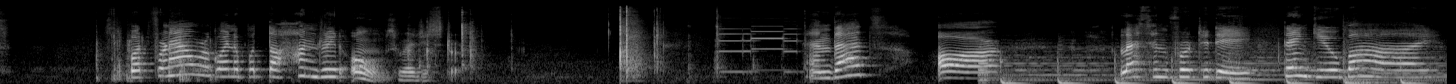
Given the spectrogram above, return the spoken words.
But for now, we're going to put the 100 ohms register. And that's our lesson for today. Thank you. Bye.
